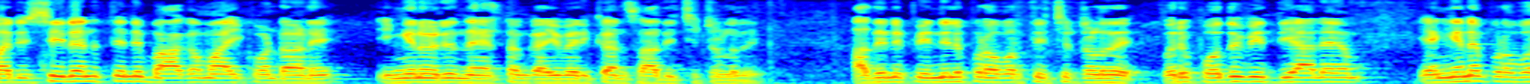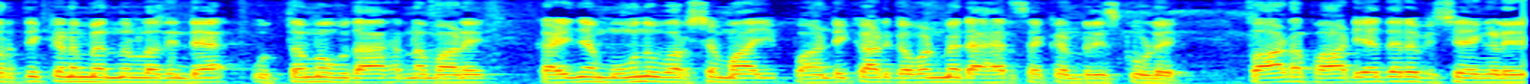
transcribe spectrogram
പരിശീലനത്തിന്റെ ഭാഗമായി കൊണ്ടാണ് ഇങ്ങനെ ഒരു നേട്ടം കൈവരിക്കാൻ സാധിച്ചിട്ടുള്ളത്. അതിന് പിന്നിൽ പ്രവർത്തിച്ചിട്ടുള്ളത് ഒരു പൊതുവിദ്യാലയം എങ്ങനെ പ്രവർത്തിക്കണം എന്നുള്ളതിന്റെ ഉത്തമ ഉദാഹരണമാണ് കഴിഞ്ഞ മൂന്ന് വർഷമായി Pandikkad government higher secondary school പാഠ പാഠ്യേതര വിഷയങ്ങളിൽ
